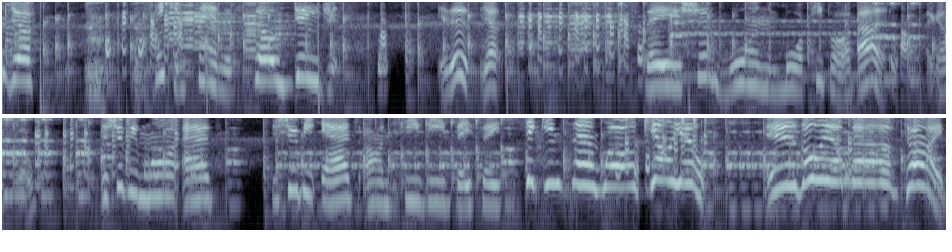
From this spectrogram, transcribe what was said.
Found ya! Sinking sand is so dangerous. It is, yes. They should warn more people about it. I guess so. There should be more ads. There should be ads on TV. They say, Sinking sand will kill you! It is only a matter of time!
